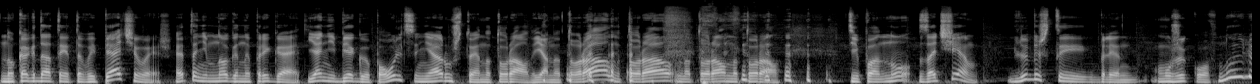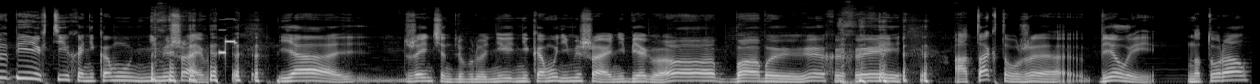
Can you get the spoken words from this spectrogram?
Но когда ты это выпячиваешь, это немного напрягает. Я не бегаю по улице, не ору, что я натурал. Я натурал, натурал, натурал, натурал. Типа, ну зачем? Любишь ты, блин, мужиков? Ну и люби их тихо, никому не мешай. Я женщин люблю, ни, никому не мешаю, не бегаю. А, бабы, эх, эх, эй. А так-то уже белый натурал,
